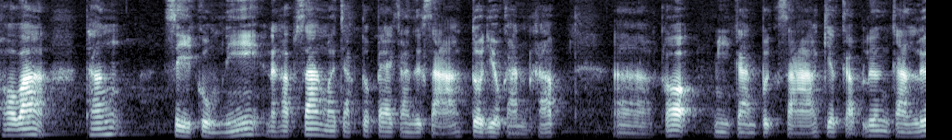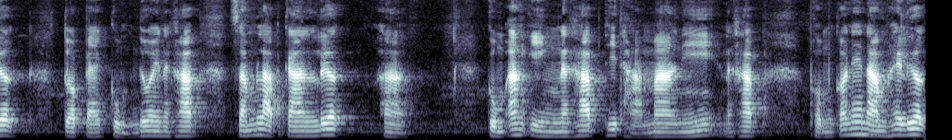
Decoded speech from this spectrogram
เพราะว่าทั้ง 4 กลุ่มนี้นะครับ สร้างมาจากตัวแปรการศึกษาตัวเดียวกันครับก็มีการปรึกษาเกี่ยวกับเรื่องการเลือกตัวแปรกลุ่มด้วยนะครับสำหรับการเลือกอกลุ่มอ้างอิงนะครับ ที่ถามมานี้นะครับ ผมก็แนะนำให้เลือก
